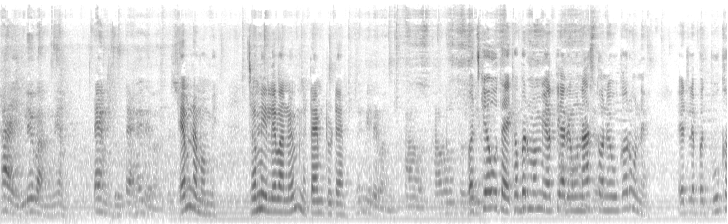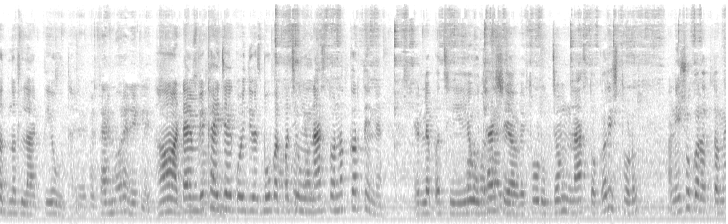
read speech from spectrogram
ખાય લેવાનું એમ. ટાઈમ ટુ ટાઈમ લેવાનું એમ ને મમ્મી? જમી લેવાનું એમ ને ટાઈમ ટુ ટાઈમ જમી લેવાનું. પછી કેવું થાય? ખબર મમ્મી અત્યારે હું નાસ્તો ને એવું કરું ને એટલે પછી ભૂખ જ નથી લાગતી એવું થાય. ટાઈમ એટલે. હા ટાઈમ વિખાઈ જાય કોઈ દિવસ. બપોર પછી હું નાસ્તો નથી કરતી ને એટલે પછી એવું થશે હવે થોડુંક જમ નાસ્તો કરીશ થોડુંક અને શું કરો તમે?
